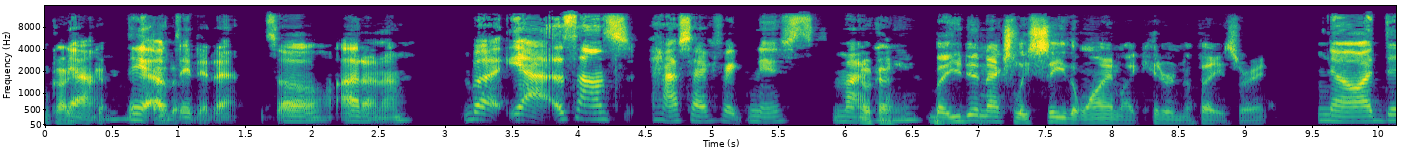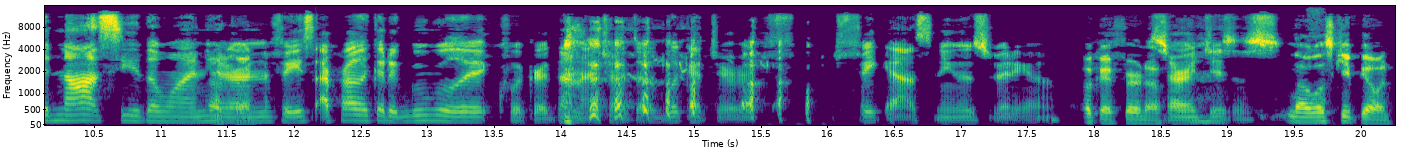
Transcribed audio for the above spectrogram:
Okay. yeah okay. they got it. updated it. So I don't know, but yeah, it sounds hashtag fake news. My Okay. opinion. But you didn't actually see the wine like hit her in the face, right? No, I did not see the one hit her in the face. I probably could have Googled it quicker than I tried to look at your fake ass news video. Okay, fair enough. Sorry, Jesus. No, let's keep going.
